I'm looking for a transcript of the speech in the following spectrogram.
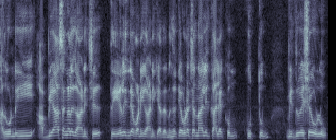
അതുകൊണ്ട് ഈ അഭ്യാസങ്ങൾ കാണിച്ച് തേളിന്റെ പണി കാണിക്കാതെ നിങ്ങൾക്ക് എവിടെ ചെന്നാലും കലക്കും കുത്തും വിദ്വേഷമേ ഉള്ളൂ.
